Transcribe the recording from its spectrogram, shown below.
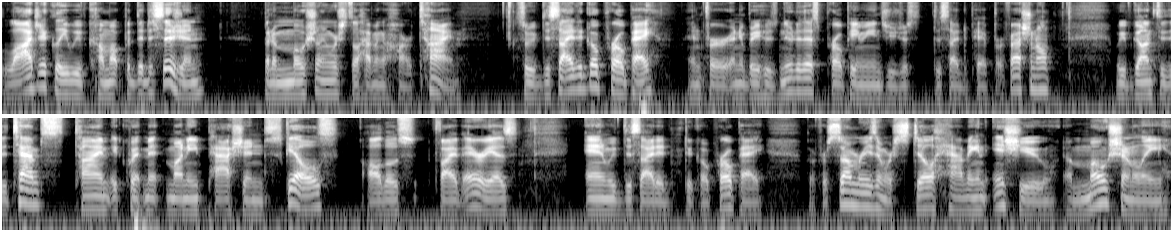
Logically, we've come up with the decision, but emotionally, we're still having a hard time. So we've decided to go pro pay. And for anybody who's new to this, pro pay means you just decide to pay a professional. We've gone through the temps, time, equipment, money, passion, skills, all those five areas, and we've decided to go pro pay. But for some reason, we're still having an issue emotionally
